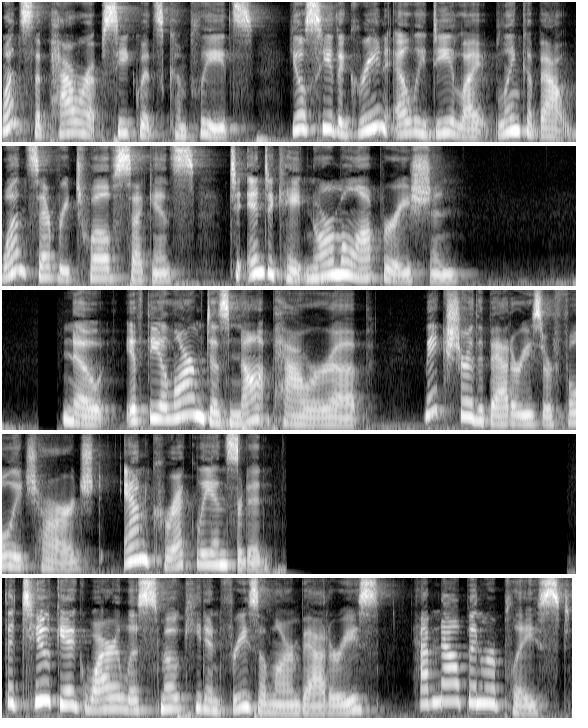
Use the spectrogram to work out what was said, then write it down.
Once the power-up sequence completes, you'll see the green LED light blink about once every 12 seconds to indicate normal operation. Note, if the alarm does not power up, make sure the batteries are fully charged and correctly inserted. The 2GIG wireless smoke, heat, and freeze alarm batteries have now been replaced.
